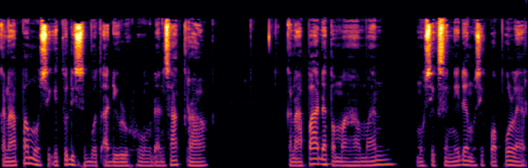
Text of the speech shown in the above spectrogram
Kenapa musik itu disebut adiluhung dan sakral? Kenapa ada pemahaman musik seni dan musik populer?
